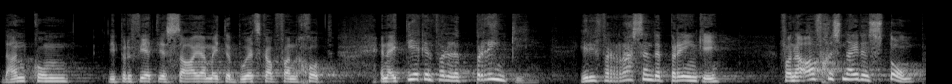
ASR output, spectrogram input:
dan kom die profeet Jesaja met 'n boodskap van God. En hy teken vir hulle prentjie hierdie verrassende prentjie van 'n afgesnyde stomp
